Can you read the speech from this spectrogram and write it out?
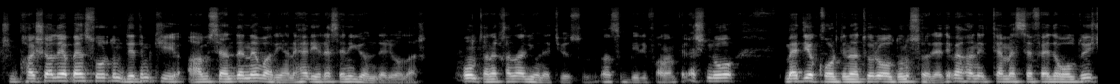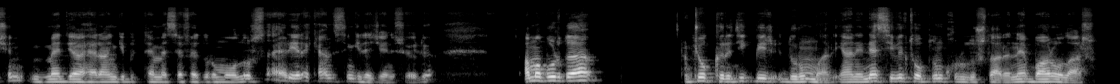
Şimdi Paşalı'ya ben sordum dedim ki abi sende ne var yani her yere seni gönderiyorlar. 10 tane kanal yönetiyorsun. Nasıl biri falan filan. Şimdi o medya koordinatörü olduğunu söyledi ve hani TMSF'de olduğu için medya herhangi bir TMSF durumu olursa her yere kendisinin gideceğini söylüyor. Ama burada çok kritik bir durum var. Yani ne sivil toplum kuruluşları, ne barolar,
